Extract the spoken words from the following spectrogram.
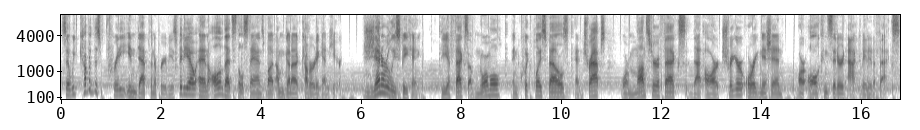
So we covered this pretty in depth in a previous video and all of that still stands, but I'm gonna cover it again here. Generally speaking, the effects of normal and quick play spells and traps or monster effects that are trigger or ignition are all considered activated effects.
